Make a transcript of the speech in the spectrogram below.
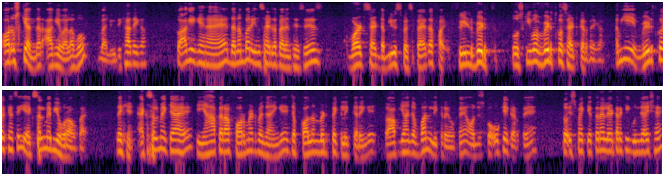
और उसके अंदर आगे वाला वो वैल्यू दिखा देगा। तो आगे कह रहा है the number the parenthesis word set W specify the field width तो उसकी वो विड्थ को सेट कर देगा। अब ये विड्थ को कैसे, ये एक्सेल में भी हो रहा होता है। देखें एक्सेल में क्या है कि यहाँ पर आप फॉर्मेट में जाएँगे, जब कॉलम विड्थ पे क्लिक करेंगे तो आप यहाँ जब वन लिख रहे होते हैं और जिसको ओके okay करते हैं तो इसमें कितने लेटर की गुंजाइश है?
